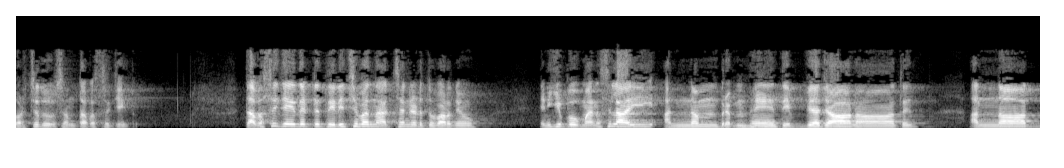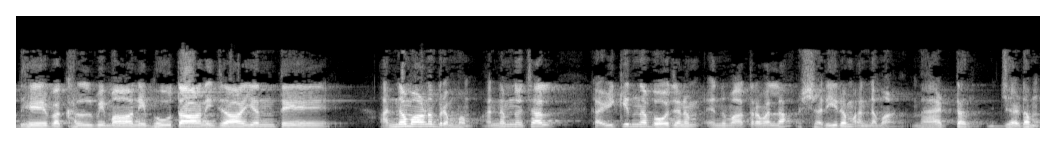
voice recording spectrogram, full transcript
കുറച്ചു ദിവസം തപസ് ചെയ്തു. തപസ് ചെയ്തിട്ട് തിരിച്ചു വന്ന അച്ഛന്റെ അടുത്ത് പറഞ്ഞു എനിക്കിപ്പോ മനസ്സിലായി അന്നം ബ്രഹ്മേ ദിവ്യജാനാത് അന്നാദ്ദേവ ഖൽവിമാനി ഭൂതാനി ജായന്തേ. അന്നമാണ് ബ്രഹ്മം. അന്നം എന്ന് വെച്ചാൽ കഴിക്കുന്ന ഭോജനം എന്ന് മാത്രമല്ല ശരീരം അന്നമാണ്. മാറ്റർ ജഡം.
